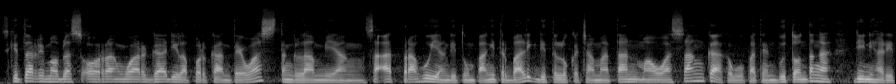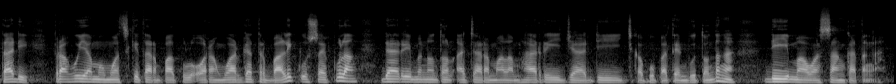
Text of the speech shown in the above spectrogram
Sekitar 15 orang warga dilaporkan tewas tenggelam yang saat perahu yang ditumpangi terbalik di Teluk Kecamatan Mawasangka, Kabupaten Buton Tengah dini hari tadi. Perahu yang memuat sekitar 40 orang warga terbalik usai pulang dari menonton acara malam hari jadi Kabupaten Buton Tengah di Mawasangka Tengah.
